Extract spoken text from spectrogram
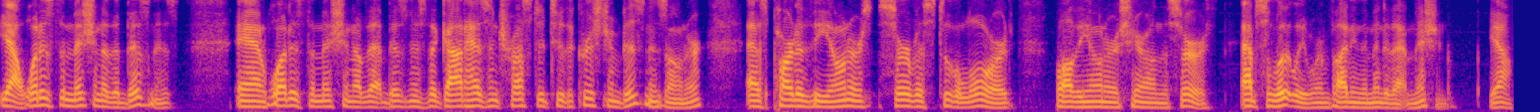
Yeah. What is the mission of the business? And what is the mission of that business that God has entrusted to the Christian business owner as part of the owner's service to the Lord while the owner is here on this earth? Absolutely. We're inviting them into that mission. Yeah.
